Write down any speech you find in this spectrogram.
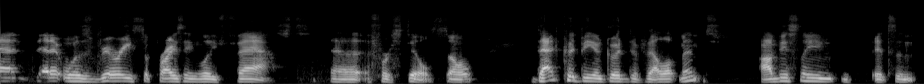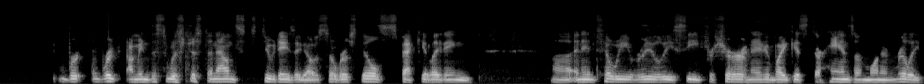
and that it was very surprisingly fast uh, for stills. So that could be a good development. Obviously, it's an we're, we're, I mean, this was just announced two days ago, so we're still speculating. Uh, and until we really see for sure, and anybody gets their hands on one and really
